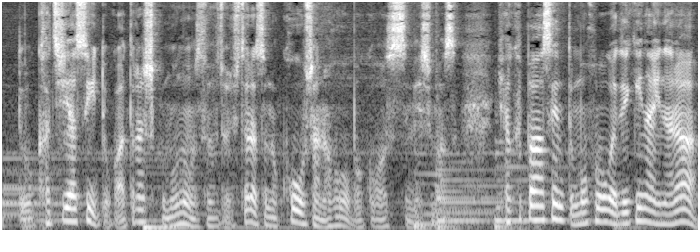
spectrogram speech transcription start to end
ーと、勝ちやすいとか新しくものをするとしたらその後者の方を僕はお勧めします。100%模倣ができないなら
